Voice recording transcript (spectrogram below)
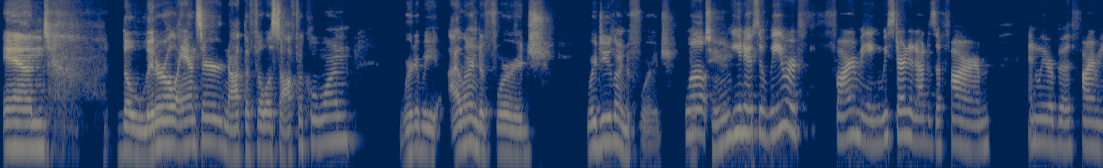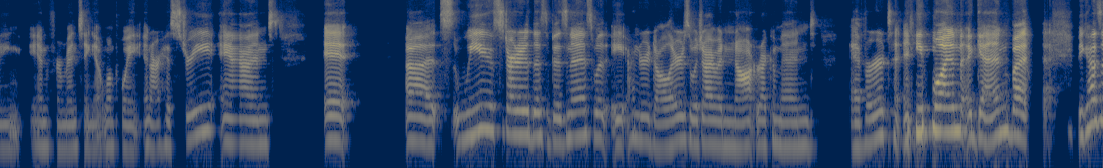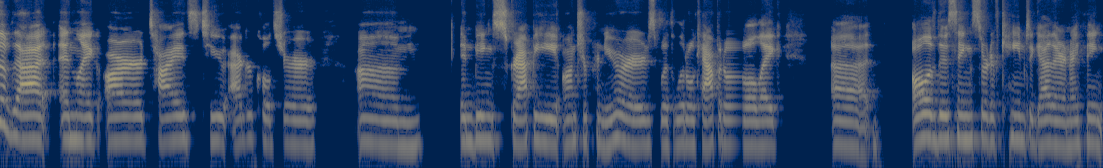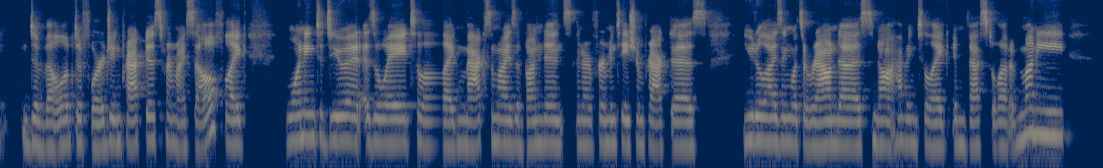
And the literal answer not the philosophical one where did we i learned to forage where do you learn to forage? Well, you know, so we were farming. We started out as a farm and we were both farming and fermenting at one point in our history and it uh we started this business with $800 which I would not recommend ever to anyone again but because of that and like our ties to agriculture um and being scrappy entrepreneurs with little capital like uh all of those things sort of came together and i think developed a foraging practice for myself like wanting to do it as a way to like maximize abundance in our fermentation practice utilizing what's around us not having to like invest a lot of money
